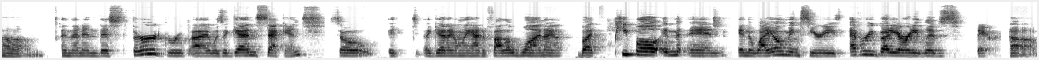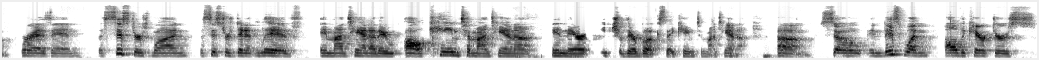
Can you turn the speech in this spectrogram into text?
Um, and then in this third group, I was again second. So it again, I only had to follow one. I, but people in the, in in the Wyoming series, everybody already lives there. Um, whereas in the sisters one, the sisters didn't live in Montana. They all came to Montana in their each of their books. They came to Montana. Um, so in this one, all the characters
